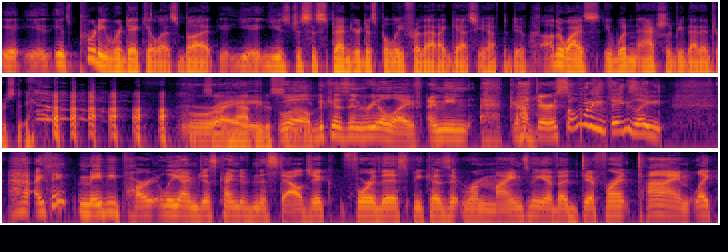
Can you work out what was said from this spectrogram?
it's pretty ridiculous, but you, you just suspend your disbelief for that. I guess you have to do. Otherwise, it wouldn't actually be that interesting. right. I'm happy to see. Well, because in real life, I mean, God, there are so many things I. I think maybe partly I'm just kind of nostalgic for this because it reminds me of a different time. Like,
